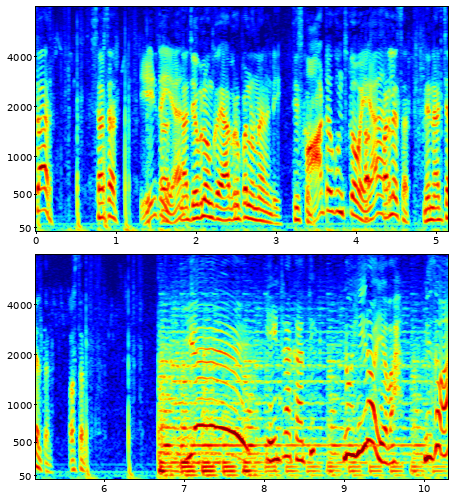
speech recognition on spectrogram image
Sir sir sir. ఏంటయ్యా? నా జేబులో ఇంకో యాభై రూపాయలు ఉన్నానండి తీసుకో ఆటో గుంచుకోవయ్యా పర్లేదు సార్ నేను నడిచి వెళ్తాను. వస్తాను. ఏంట్రా కార్తీక్? నువ్వు హీరో అయ్యావా? నిజమా?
